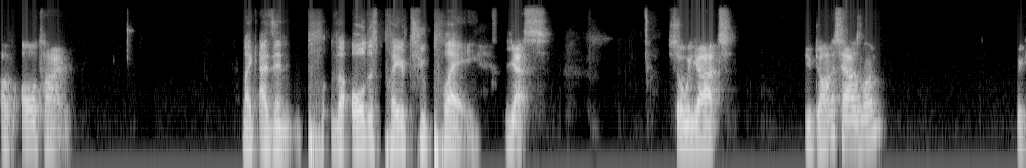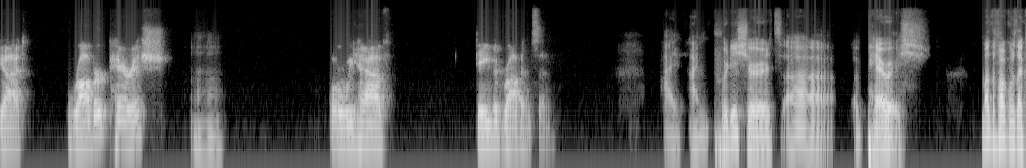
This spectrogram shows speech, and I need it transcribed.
of all time. Like, as in pl- the oldest player to play. Yes. So we got Udonis Haslem. We got Robert Parish. Uh-huh. Or we have David Robinson. I, I'm pretty sure it's uh, a Parish motherfucker was like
